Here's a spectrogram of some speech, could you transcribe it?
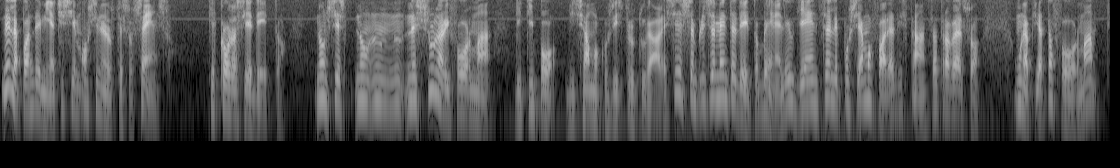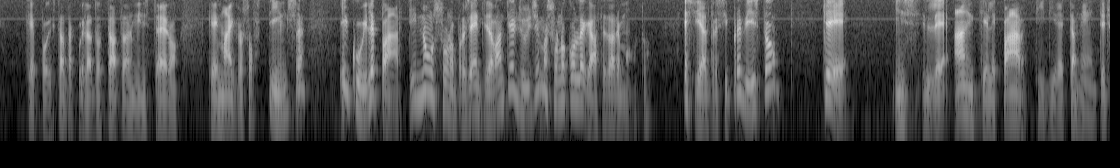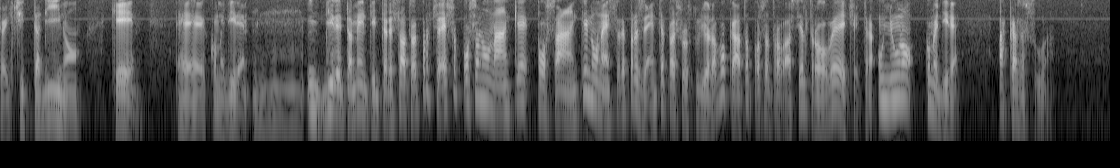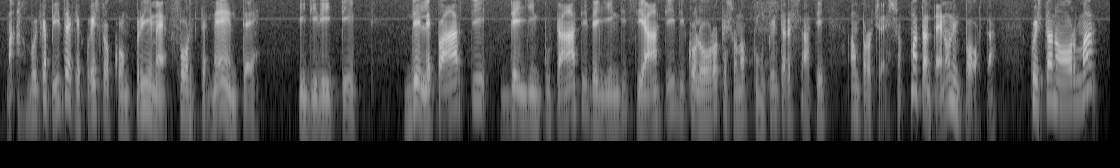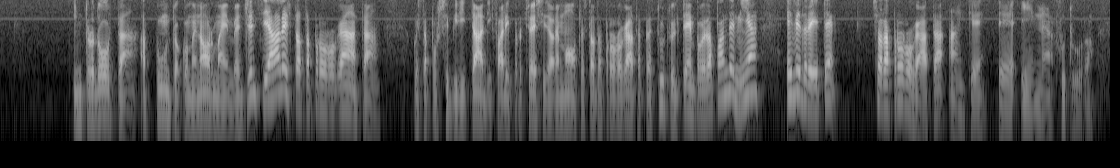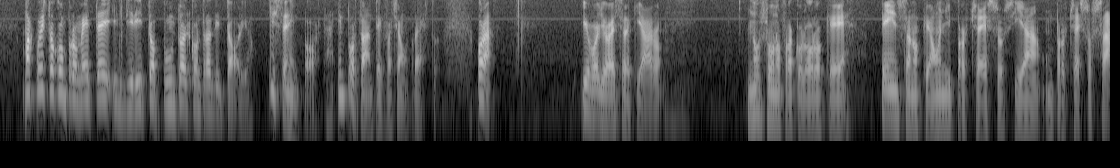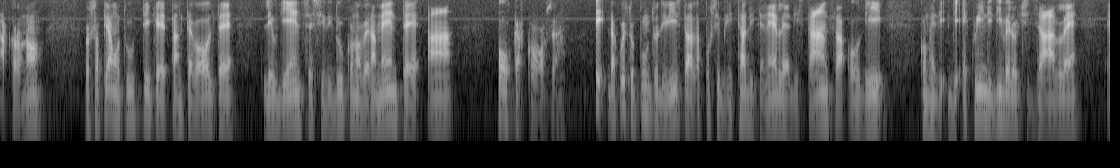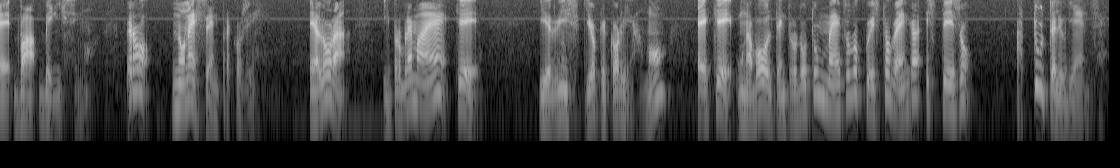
Nella pandemia ci si è mossi nello stesso senso. Che cosa si è detto? Si è, non, nessuna riforma di tipo, diciamo così, strutturale. Si è semplicemente detto, bene, le udienze le possiamo fare a distanza attraverso una piattaforma, che è poi stata quella adottata dal Ministero che è Microsoft Teams, in cui le parti non sono presenti davanti al giudice ma sono collegate da remoto. E si è altresì previsto che le, anche le parti direttamente, cioè il cittadino che eh, come dire, mm, direttamente interessato al processo anche, possa anche non essere presente presso lo studio dell'avvocato, possa trovarsi altrove, eccetera. Ognuno, come dire, a casa sua. Ma voi capite che questo comprime fortemente i diritti delle parti, degli imputati, degli indiziati, di coloro che sono appunto interessati a un processo. Ma tant'è, non importa. Questa norma, introdotta appunto come norma emergenziale, è stata prorogata, questa possibilità di fare i processi da remoto è stata prorogata per tutto il tempo della pandemia e vedrete sarà prorogata anche eh, in futuro. Ma questo compromette il diritto appunto al contraddittorio. Chi se ne importa? Importante che facciamo presto. Ora, io voglio essere chiaro, non sono fra coloro che pensano che ogni processo sia un processo sacro, no? Lo sappiamo tutti che tante volte le udienze si riducono veramente a poca cosa e da questo punto di vista la possibilità di tenerle a distanza di, di, di e quindi di velocizzarle eh, va benissimo. Però non è sempre così. E allora il problema è che il rischio che corriamo è che una volta introdotto un metodo questo venga esteso a tutte le udienze.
